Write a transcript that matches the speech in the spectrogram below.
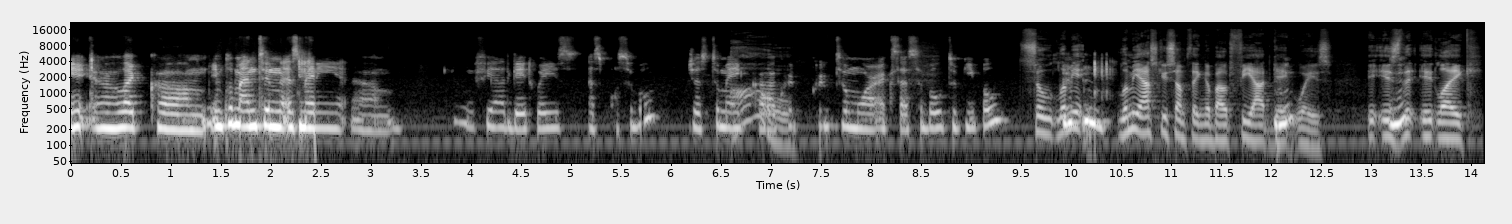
i- uh, like um, implementing as many um, fiat gateways as possible just to make uh, Oh. cryp- crypto more accessible to people. So let me let me ask you something about fiat Mm-hmm. gateways. I- Is the, it like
